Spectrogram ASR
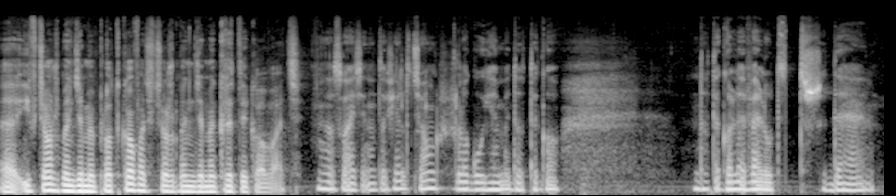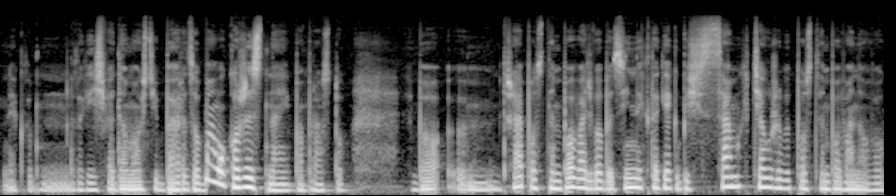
e, i wciąż będziemy plotkować, wciąż będziemy krytykować? No słuchajcie, no to się wciąż logujemy do tego, do tego levelu 3D, jak to, do takiej świadomości bardzo mało korzystnej po prostu. Bo ym, trzeba postępować wobec innych tak, jakbyś sam chciał, żeby postępowano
